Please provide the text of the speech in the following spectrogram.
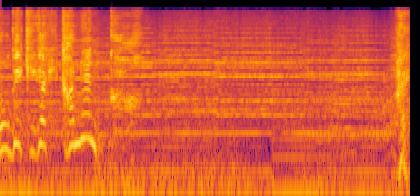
攻撃が効かねえのか？はい。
